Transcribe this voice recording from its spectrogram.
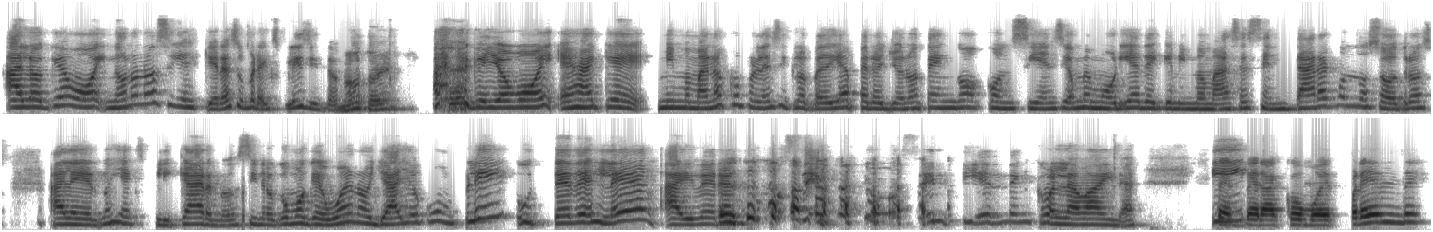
A lo que voy, no, no, no, sí, es que era súper explícito. No, está bien. A lo que yo voy es a que mi mamá nos compró la enciclopedia, pero yo no tengo conciencia o memoria de que mi mamá se sentara con nosotros a leernos y a explicarnos, sino como que, bueno, ya yo cumplí, ustedes lean, ahí verán cómo se, cómo se entienden con la vaina. Y verá cómo prende.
